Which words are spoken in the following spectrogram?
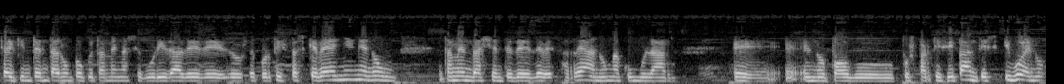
que hai que intentar un pouco tamén a seguridade de, dos deportistas que veñen e non tamén da xente de, de Bezarreá non acumular eh, eh, no povo pois, participantes e bueno,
